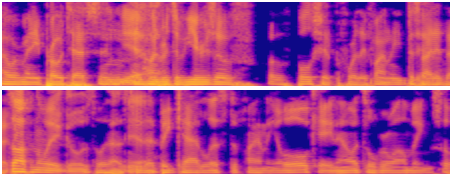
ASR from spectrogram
however many protests and, mm-hmm. Yeah. and hundreds of years of of bullshit before they finally decided It's that. It's often the way it goes, though. It has to Yeah. be that big catalyst to finally, oh, okay, now it's overwhelming. So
